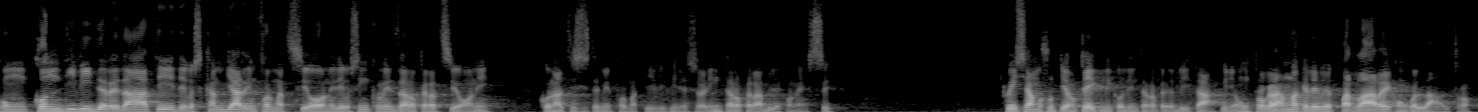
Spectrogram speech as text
con, condividere dati, deve scambiare informazioni, deve sincronizzare operazioni con altri sistemi informativi, quindi essere interoperabile con essi. Qui siamo sul piano tecnico di interoperabilità, quindi è un programma che deve parlare con quell'altro.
